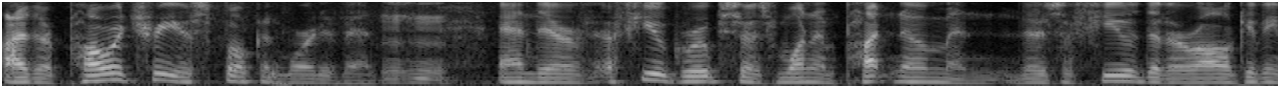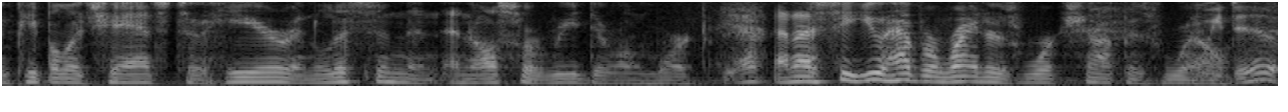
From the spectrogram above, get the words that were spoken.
either poetry or spoken word events. And there are a few groups. There's one in Putnam, and there's a few that are all giving people a chance to hear and listen and, and also read their own work. Yeah. And I see you have a writer's workshop as well. We do.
